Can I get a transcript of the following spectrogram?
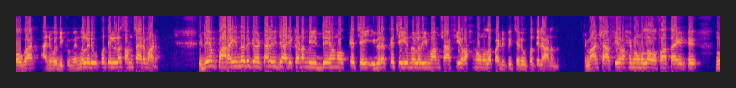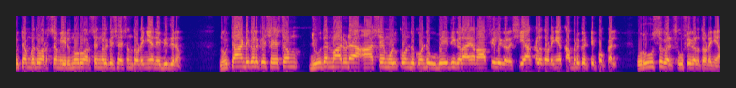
പോകാൻ അനുവദിക്കും എന്നുള്ള രൂപത്തിലുള്ള സംസാരമാണ്. ഇദ്ദേഹം പറയുന്നത് കേട്ടാൽ വിചാരിക്കണം ഇദ്ദേഹം ഒക്കെ ഇവരൊക്കെ ചെയ്യുന്നുള്ളത് ഇമാം ഷാഫി റഹ്മുള്ള പഠിപ്പിച്ച രൂപത്തിലാണെന്ന്. ഇമാം ഷാഫി റഹ്മുള്ള വഫാത്തായിട്ട് നൂറ്റമ്പത് വർഷം ഇരുന്നൂറ് വർഷങ്ങൾക്ക് ശേഷം തുടങ്ങിയ നബിദിനം. നൂറ്റാണ്ടുകൾക്ക് ശേഷം ജൂതന്മാരുടെ ആശയം ഉൾക്കൊണ്ടുകൊണ്ട് ഉപേദികളായ റാഫിലുകൾ ഷിയാക്കൾ തുടങ്ങിയ കബർ കെട്ടിപ്പൊക്കൽ ഉറൂസുകൾ സൂഫികൾ തുടങ്ങിയ.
